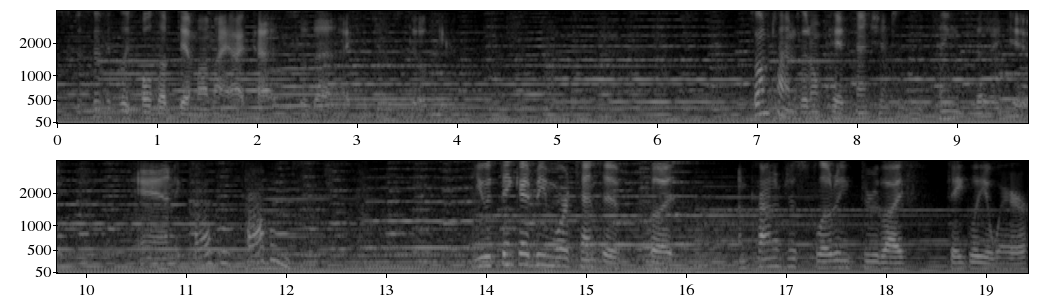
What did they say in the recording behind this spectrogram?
specifically pulled up DIM on my iPad so that I could just go here. Sometimes I don't pay attention to the things that I do, and it causes problems. You would think I'd be more attentive, but I'm kind of just floating through life vaguely aware,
